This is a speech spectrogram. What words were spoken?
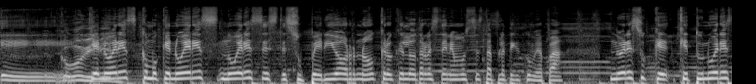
eh, ¿Cómo que no eres como que no eres no eres este superior no creo que la otra vez teníamos esta plática con mi papá no eres que, que tú no eres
